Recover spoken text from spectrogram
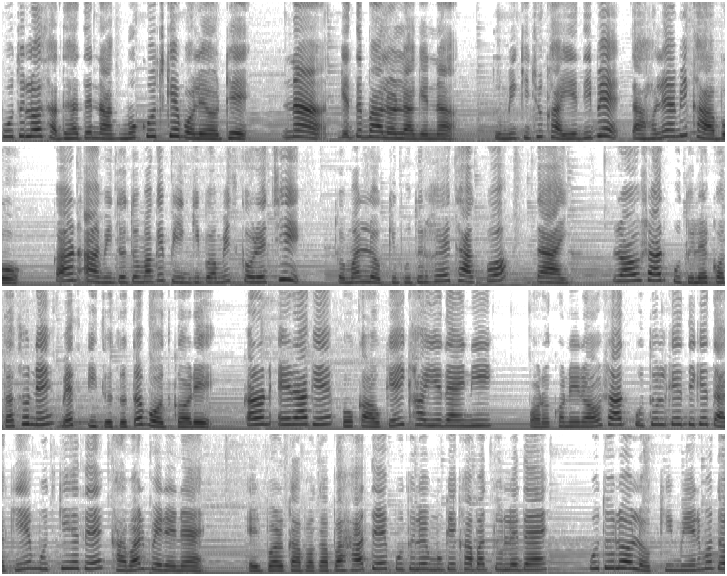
পুতুলও সাথে সাথে নাক মুখ কুচকে বলে ওঠে, না, খেতে ভালো লাগে না। তুমি কিছু খাইয়ে দিবে, তাহলে আমি খাব। কারণ আমি তো তোমাকে পিঙ্কি প্রমিস করেছি, তোমার লক্ষ্মী পুতুল হয়ে থাকব, তাই। রওশাদ পুতুলের কথা শুনে বেশ ইতস্তত বোধ করে, কারণ এর আগে ও কাউকেই খাইয়ে দেয়নি। পরক্ষণে রওশাদ পুতুলকে দিকে তাকিয়ে মুচকি হেসে খাবার বেড়ে নেয়। এরপর কাপা কাপা হাতে পুতুলের মুখে খাবার তুলে দেয়। পুতুল ও লক্ষ্মী মেয়ের মতো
